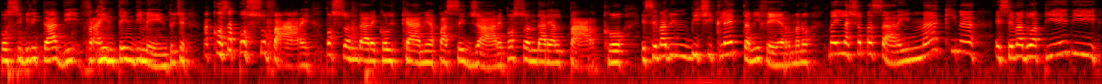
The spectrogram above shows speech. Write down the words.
possibilità di fraintendimento. Dice, ma cosa posso fare? Posso andare col cane a passeggiare, posso andare al parco e se vado in bicicletta mi fermano, ma il lascia passare in macchina e se vado a piedi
